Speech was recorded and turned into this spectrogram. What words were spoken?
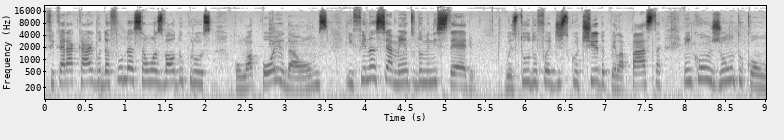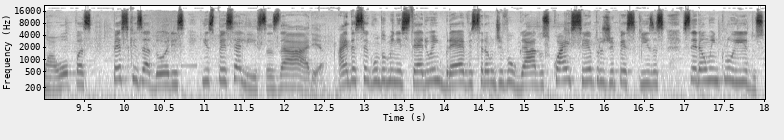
ficará a cargo da Fundação Oswaldo Cruz, com o apoio da OMS e financiamento do Ministério. O estudo foi discutido pela pasta em conjunto com a OPAS, pesquisadores e especialistas da área. Ainda segundo o Ministério, em breve serão divulgados quais centros de pesquisas serão incluídos,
